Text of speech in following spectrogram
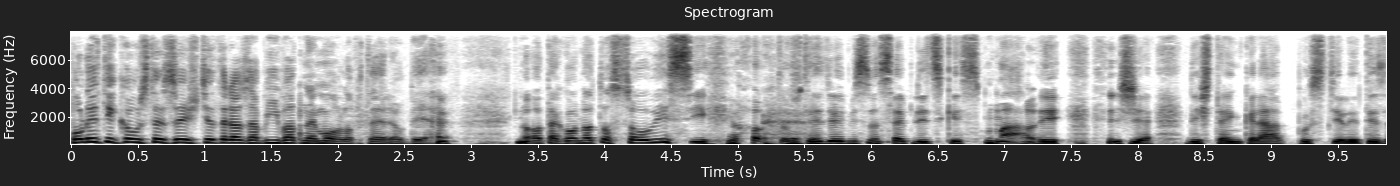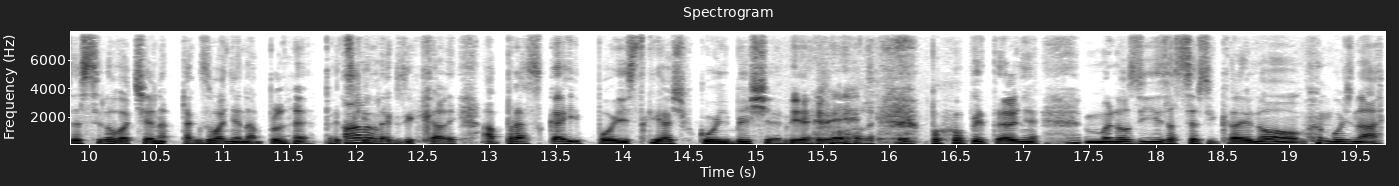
politikou jste se ještě teda zabývat nemohl v té době. No tak ono to souvisí. Jo. To vtedy my jsme se vždycky smáli, že když tenkrát pustili ty zesilovače na, takzvaně na plné pecky, ano. tak říkali a praskají pojistky až v Kujbiševě. Jo. Ale pochopitelně mnozí zase říkali, no možná,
